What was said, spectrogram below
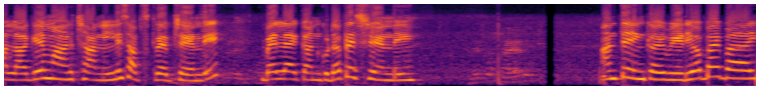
అలాగే మా ఛానల్ని సబ్స్క్రైబ్ చేయండి. బెల్ ఐకాన్ కూడా ప్రెస్ చేయండి. అంతే ఇంకా వీడియో. బాయ్ బాయ్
